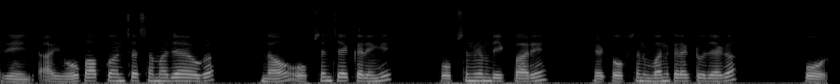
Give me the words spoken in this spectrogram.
range I hope आपको आंसर समझ आया होगा. नाउ ऑप्शन चेक करेंगे. ऑप्शन में हम देख पा रहे हैं डेट ऑप्शन वन करेक्ट हो जाएगा. Four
